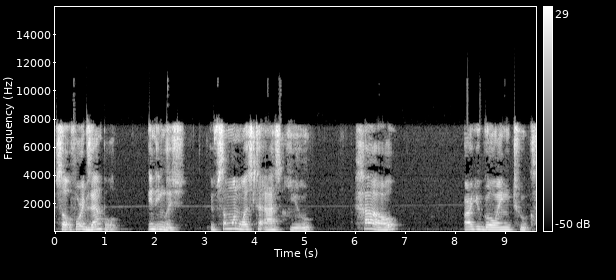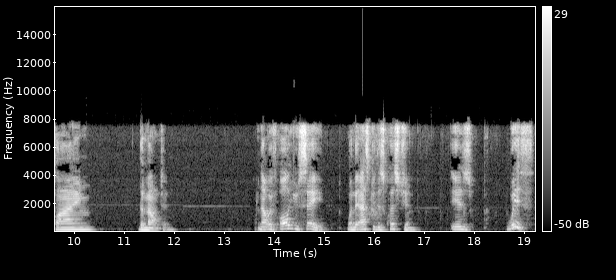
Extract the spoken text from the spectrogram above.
So, for example, in English, if someone was to ask you, how are you going to climb the mountain? Now, if all you say when they ask you this question is with,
